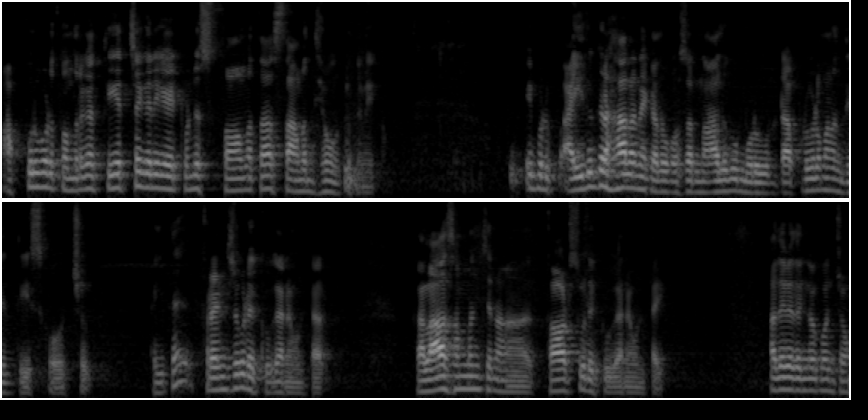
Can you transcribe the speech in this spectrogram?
అప్పులు కూడా తొందరగా తీర్చగలిగేటువంటి స్తోమత సామర్థ్యం ఉంటుంది మీకు. ఇప్పుడు ఐదు గ్రహాలనే కదా ఒకసారి నాలుగు మూడు ఉంటాయి అప్పుడు కూడా మనం దీన్ని తీసుకోవచ్చు. అయితే ఫ్రెండ్స్ కూడా ఎక్కువగానే ఉంటారు. కళా సంబంధించిన థాట్స్ కూడా ఎక్కువగానే ఉంటాయి. అదేవిధంగా కొంచెం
